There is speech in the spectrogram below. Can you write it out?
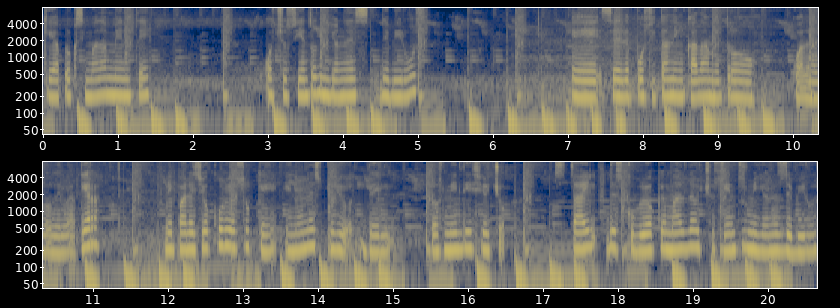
que aproximadamente 800 millones de virus eh, se depositan en cada metro cuadrado de la Tierra. Me pareció curioso que en un estudio del 2018 Style descubrió que más de 800 millones de virus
